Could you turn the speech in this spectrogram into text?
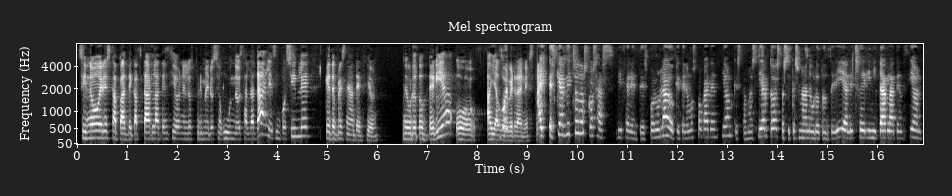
Si no eres capaz de captar la atención en los primeros segundos, tal, tal, tal, es imposible que te presten atención. ¿Neurotontería o hay algo de verdad en esto? es que has dicho dos cosas diferentes. Por un lado, que tenemos poca atención, que esto no es cierto, esto sí que es una neurotontería, el hecho de limitar la atención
